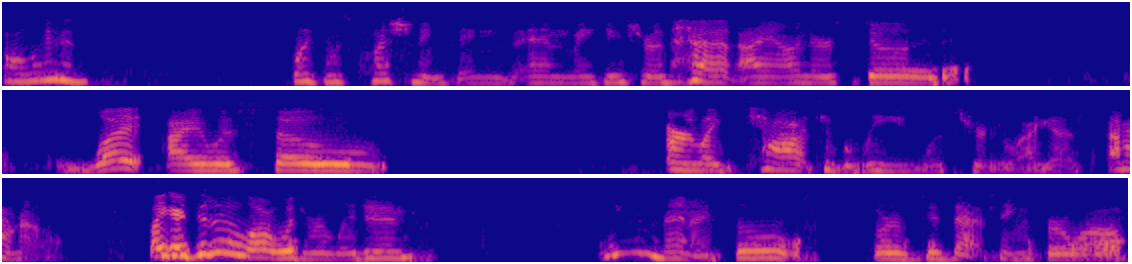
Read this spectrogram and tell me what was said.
always like was questioning things and making sure that I understood what I was so or like taught to believe was true, I guess. I don't know. Like I did it a lot with religion. And even then I still sort of did that thing for a while.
